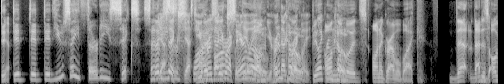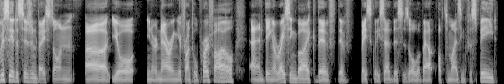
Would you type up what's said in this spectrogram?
Did Yeah. did did did you say thirty six centimeters? 36. Yes, you heard that correctly, Arrow, You heard that correctly. Be like on the hoods on a gravel bike. That that is obviously a decision based on uh your you know narrowing your frontal profile and being a racing bike. They've they've basically said this is all about optimizing for speed.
